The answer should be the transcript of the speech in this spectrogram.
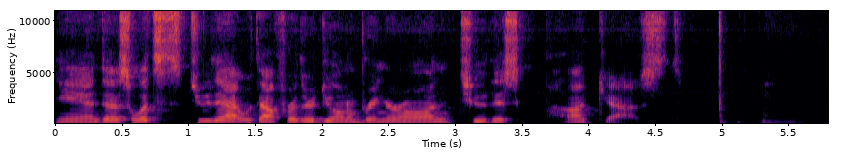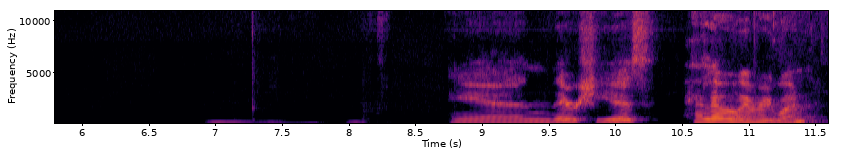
and uh, so let's do that. Without further ado, I'm going to bring her on to this podcast. And there she is. Hello, everyone.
